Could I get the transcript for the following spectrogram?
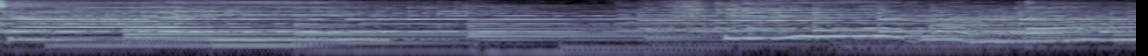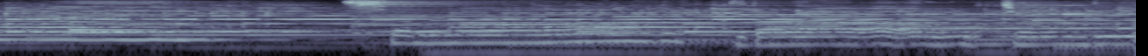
ใจหรือเริ่มไหนสมองตรองจงดี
